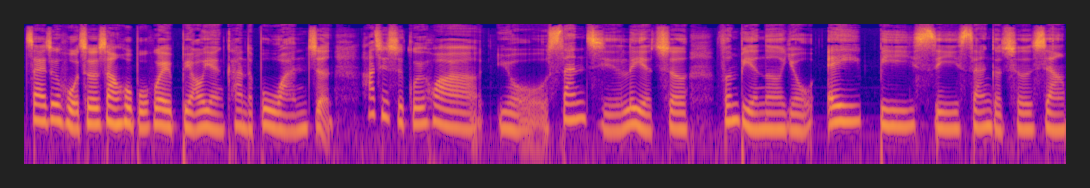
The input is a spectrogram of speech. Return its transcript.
在这个火车上会不会表演看的不完整？它其实规划有三节列车，分别呢有 A、B、C 三个车厢，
